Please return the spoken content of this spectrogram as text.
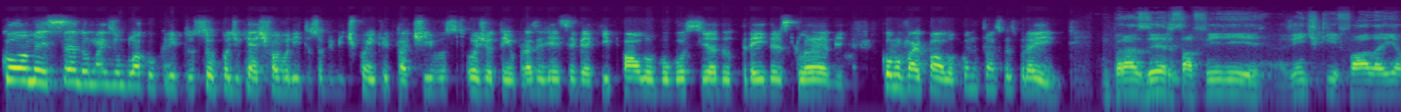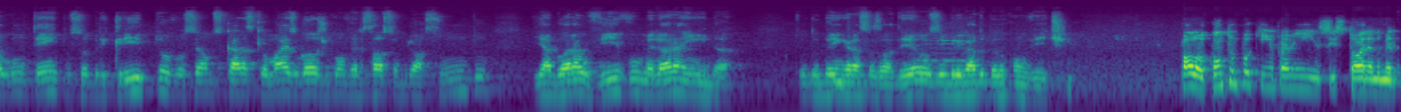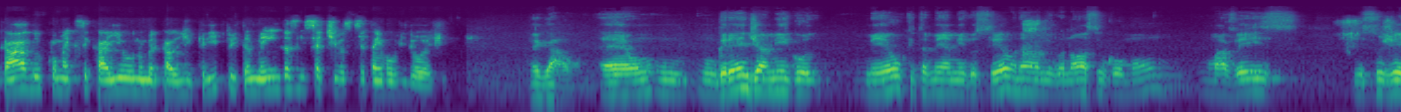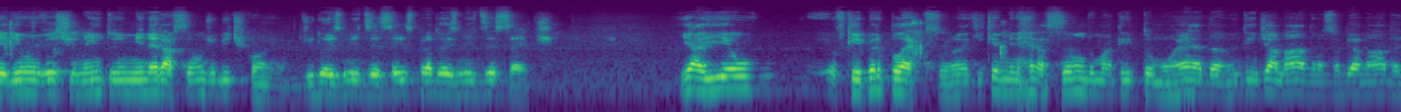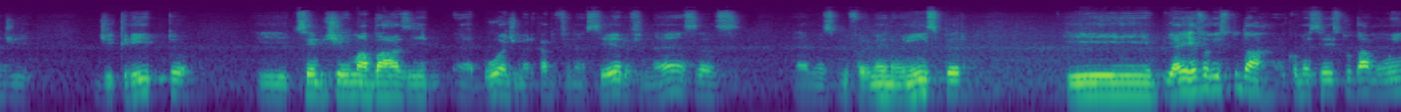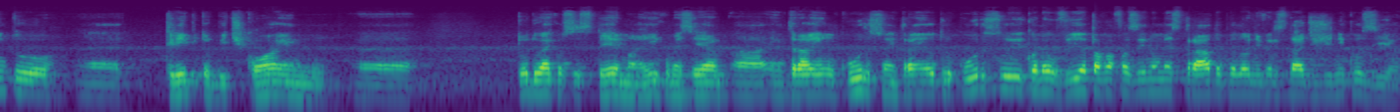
Começando mais um Bloco Cripto, seu podcast favorito sobre Bitcoin e criptoativos. Hoje eu tenho o prazer de receber aqui Paulo Bogossia do Traders Club. Como vai, Paulo? Como estão as coisas por aí? Um prazer, Safiri. A gente que fala aí há algum tempo sobre cripto, você é um dos caras que eu mais gosto de conversar sobre o assunto. E agora ao vivo, melhor ainda. Tudo bem, graças a Deus, e obrigado pelo convite. Paulo, conta um pouquinho para mim sua história no mercado, como é que você caiu no mercado de cripto e também das iniciativas que você está envolvido hoje. Legal. É um, um, um, grande amigo meu, que também é amigo seu, né, um amigo nosso em comum, uma vez me sugeriu um investimento em mineração de Bitcoin, de 2016 para 2017. E aí eu eu fiquei perplexo, né? O que é mineração de uma criptomoeda? Não entendia nada, não sabia nada de, de cripto e sempre tive uma base é, boa de mercado financeiro, finanças, é, me, me, formei no INSPER e, e aí resolvi estudar. Eu comecei a estudar muito é, cripto, Bitcoin, é, todo o ecossistema aí, comecei a, a, entrar em um curso, a entrar em outro curso e quando eu vi eu estava fazendo um mestrado pela Universidade de Nicosia,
